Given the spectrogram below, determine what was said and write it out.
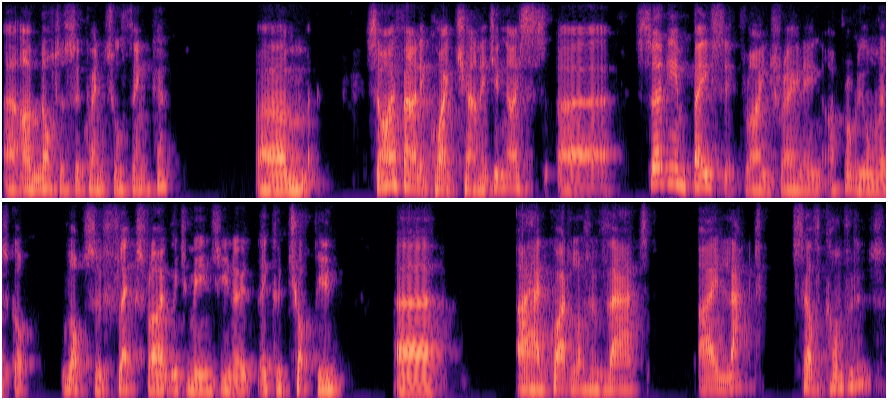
Uh, I'm not a sequential thinker. Um, so I found it quite challenging. I uh, certainly in basic flying training, I probably almost got lots of flex flight, which means you know they could chop you. Uh, I had quite a lot of that. I lacked self confidence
